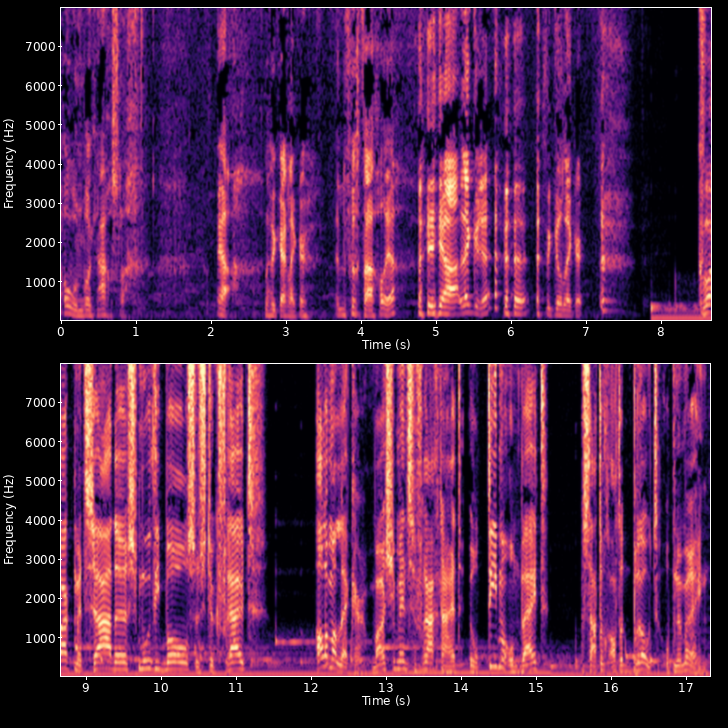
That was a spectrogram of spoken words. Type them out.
Oh, een broodje hagelslag. Ja, dat vind ik echt lekker. En de vruchthagel, ja? ja, lekker hè? dat vind ik heel lekker. Kwark met zaden, smoothie bowls, een stuk fruit. Allemaal lekker. Maar als je mensen vraagt naar het ultieme ontbijt, dan staat toch altijd brood op nummer 1.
